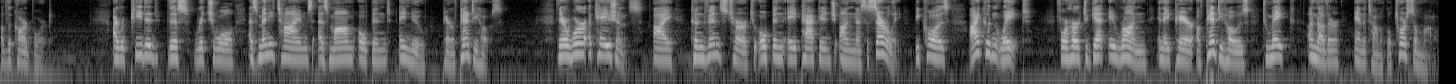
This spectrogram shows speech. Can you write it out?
of the cardboard. I repeated this ritual as many times as mom opened a new pair of pantyhose. There were occasions I convinced her to open a package unnecessarily because I couldn't wait for her to get a run in a pair of pantyhose to make another anatomical torso model.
